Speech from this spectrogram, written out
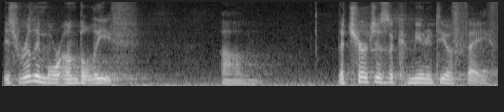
is really more unbelief. Um, the church is a community of faith.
